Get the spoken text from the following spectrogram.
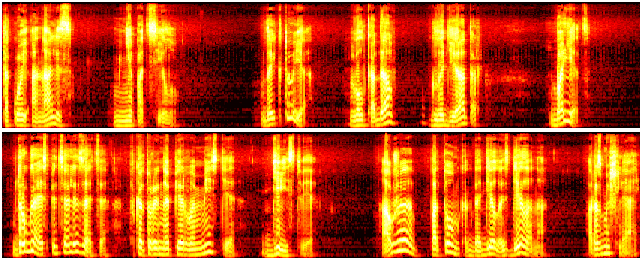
такой анализ не под силу. Да и кто я? Волкодав? Гладиатор? Боец. Другая специализация, в которой на первом месте действие. А уже потом, когда дело сделано, размышляй.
